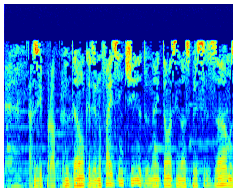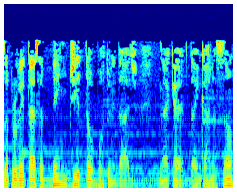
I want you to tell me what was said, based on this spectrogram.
É, a si próprio. Né? Então, quer dizer, não faz sentido. Né? Então, assim, nós precisamos aproveitar essa bendita oportunidade né, que é da encarnação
